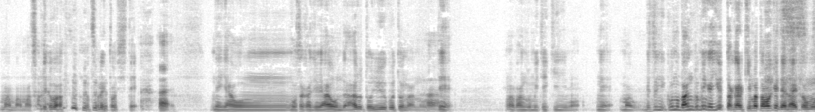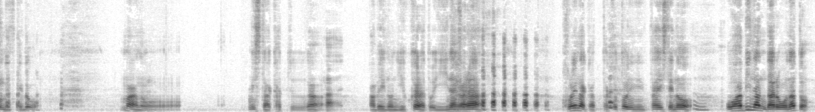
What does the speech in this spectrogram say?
まあまあまあそれは それとして。いはい。ね野音大阪中野音であるということなので、はい。まあ番組的にもねまあ別にこの番組が言ったから決まったわけじゃないと思うんですけど。まああのミスターカッチューがはい。安倍野に行くからと言いながら 来れなかったことに対してのお詫びなんだろうなと。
